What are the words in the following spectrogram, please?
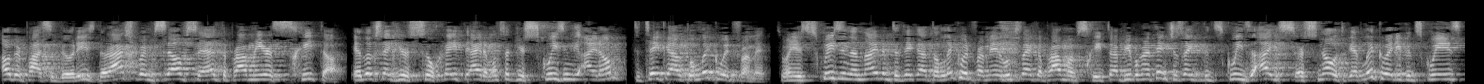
other possibilities. The Rashba himself says the problem here is schita. It looks like you're sochet the item. It looks like you're squeezing the item to take out the liquid from it. So when you're squeezing the item to take out the liquid from it, it looks like a problem of schita. People are going to think just like you can squeeze ice or snow to get liquid, you can squeeze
